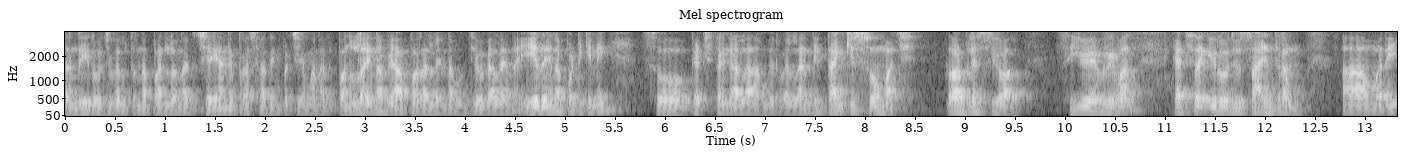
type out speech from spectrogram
తండ్రి ఈరోజు వెళ్తున్న పనిలో నాకు జయాన్ని ప్రసాదింపజేయమన్నది పనులైనా వ్యాపారాలైనా ఉద్యోగాలైనా ఏదైనప్పటికీ సో ఖచ్చితంగా అలా మీరు వెళ్ళండి. Thank you so much God bless you all see you everyone ఖచ్చితంగా ఈరోజు సాయంత్రం మరి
